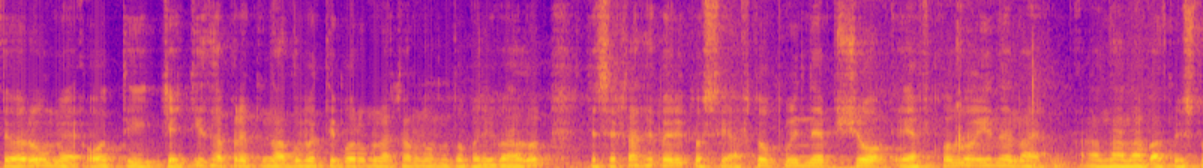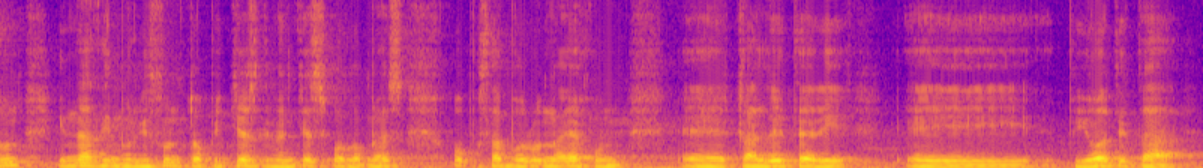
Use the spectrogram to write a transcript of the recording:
θεωρούμε ότι και εκεί θα πρέπει να δούμε τι μπορούμε να κάνουμε με το περιβάλλον και σε κάθε περίπτωση αυτό που είναι πιο εύκολο είναι να, να αναβαθμιστούν ή να δημιουργηθούν τοπικές λιμενικές υποδομές όπου θα μπορούν να έχουν ε, καλύτερη ε, ποιότητα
